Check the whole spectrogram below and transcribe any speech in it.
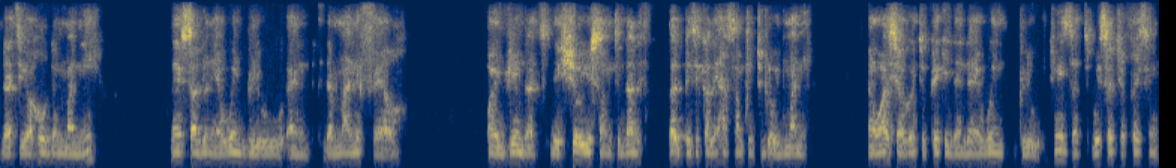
that you are holding money, then suddenly a wind blew and the money fell. When you dream that they show you something that that basically has something to do with money. And once you are going to pick it, then the wind blew. It means that with such a person,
